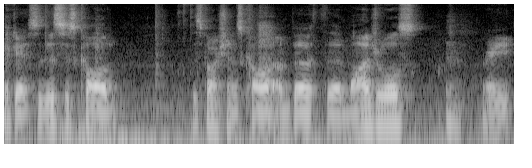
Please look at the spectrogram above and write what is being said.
Okay, so this is called, this function is called on both the modules, right,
